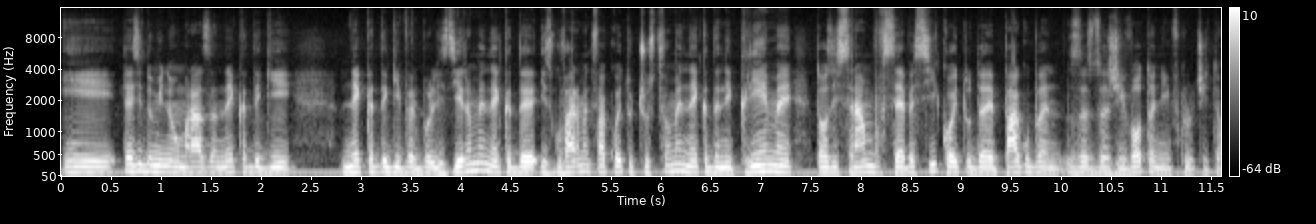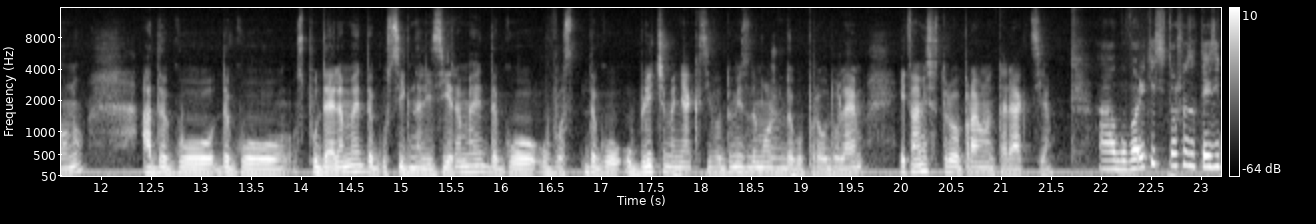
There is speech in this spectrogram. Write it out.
И тези думи на омраза, нека да ги нека да ги вербализираме, нека да изговаряме това, което чувстваме, нека да не криеме този срам в себе си, който да е пагубен за, за живота ни включително, а да го, да го споделяме, да го сигнализираме, да го, да го обличаме някакси в думи, за да можем да го преодолеем. И това ми се струва правилната реакция. А, говорейки си точно за тези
